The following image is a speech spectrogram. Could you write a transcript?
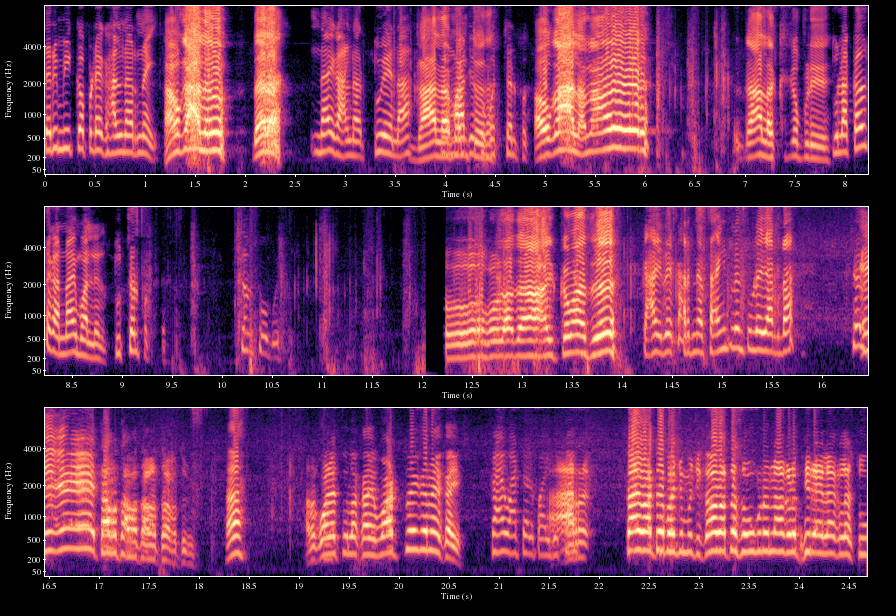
तरी मी कपडे घालणार नाही. अहो घाल. हो. जरा. नाही घालणार. तू आहे ना. घाला तू म्हणतोय ना. माझ्यासोबत चल फक्त. अहो घाला ना ए. घाला की कपडे. तुला कळतं का? नाही म्हणलेलं. तू चल फक्त. चल सोबत. गुरु दादा ऐक माझं. काय रे करण्या सांगितलं ना तुला एकदा? ए, ए, ए, थांबा थांबा थांबा थांबा तुम्ही. हा? अरे गोळ्या तुला काय वाटतंय का नाही काय काय वाटायला पाहिजे अरे काय वाटाय पाहिजे म्हणजे गावात असं उघडं नागडं फिरायला लागलास तू?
